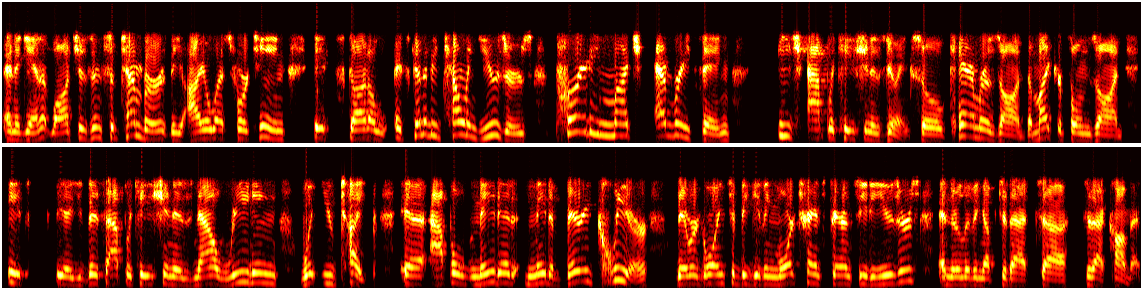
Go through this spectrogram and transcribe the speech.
and again, it launches in September, the iOS 14, it's got a it's going to be telling users pretty much everything each application is doing. So cameras on, the microphone's on. It's this application is now reading what you type. Uh, Apple made it made it very clear they were going to be giving more transparency to users, and they're living up to that uh, to that comment.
